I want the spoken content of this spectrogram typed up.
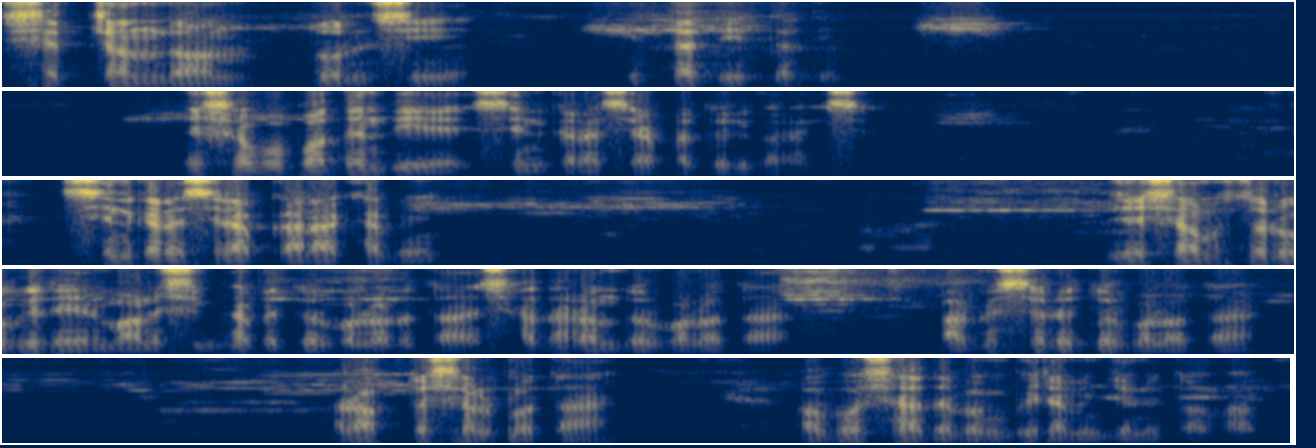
শ্বেতচন্দন, তুলসী ইত্যাদি ইত্যাদি। এসব উপাদান দিয়ে সিনকারা সিরাপটা তৈরি করা হয়েছে। সিনকারা সিরাপ কারা খাবে? যে সমস্ত রোগীদের মানসিকভাবে দুর্বলতা, সাধারণ দুর্বলতা, পাকস্থলের দুর্বলতা রক্ত স্বল্পতা অবসাদ এবং ভিটামিনজনিত অভাব।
